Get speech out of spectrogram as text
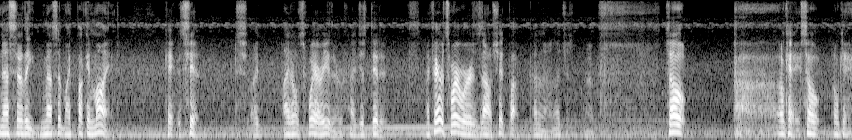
necessarily mess up my fucking mind. Okay, shit. I, I don't swear either. I just did it. My favorite swear word is now shit fuck. I don't know. That's just. So, Uh, okay, so, okay.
